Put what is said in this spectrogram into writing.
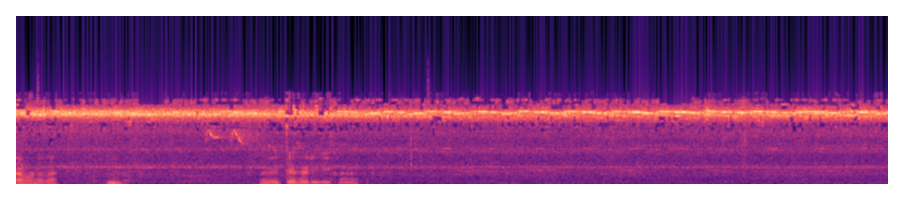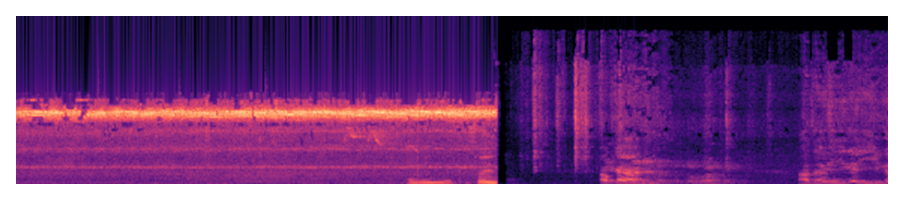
തവണത വ്യത്യസരിച്ചിരിക്കുന്നു ಓಕೆ. ಅದು ಈಗ ಈಗ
